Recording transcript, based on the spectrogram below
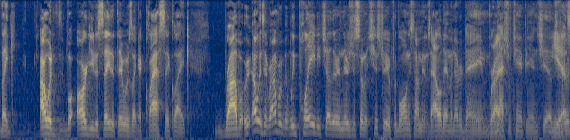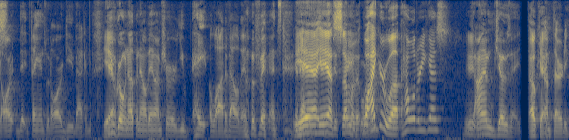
like I would argue to say that there was like a classic like rival. I wouldn't say rivalry, but we played each other, and there's just so much history. For the longest time, it was Alabama, Notre Dame, Right. national championships. and Yes. they would ar- the fans would argue back and forth. Yeah. You growing up in Alabama, I'm sure you hate a lot of Alabama fans. and have a Yeah, yeah, some of it. for Well, I grew up. How old are you guys? You- I'm Joe's age. okay. I'm 30.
